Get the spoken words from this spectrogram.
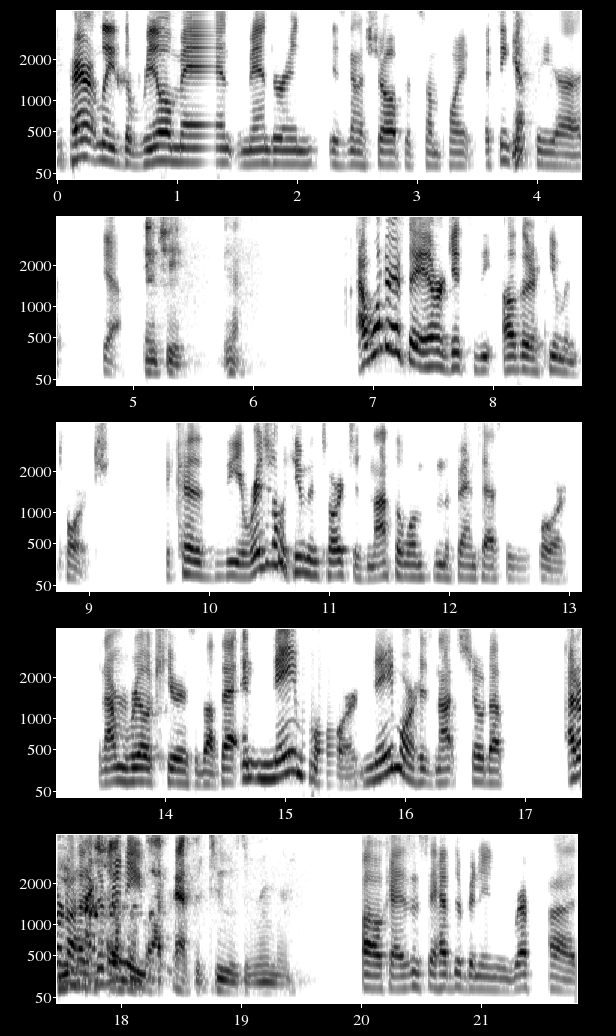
Apparently, the real man Mandarin is going to show up at some point. I think Yep. at the uh Shang Chi. Yeah, I wonder if they ever get to the other Human Torch, because the original Human Torch is not the one from the Fantastic Four, and I'm real curious about that. And Namor, Namor has not showed up. I don't He know. Has there been any? Black Panther Two is the rumor. Oh, okay. I was gonna say, have there been any ref, uh,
